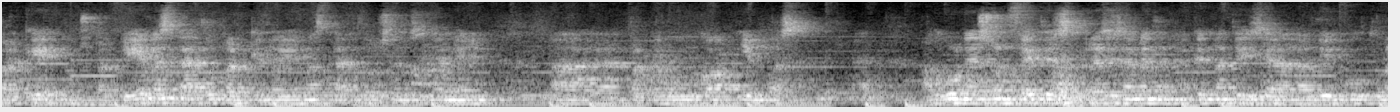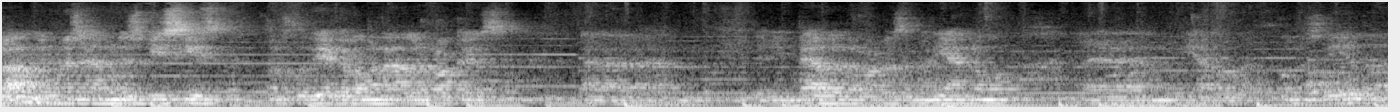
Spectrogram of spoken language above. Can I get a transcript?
Per què? Doncs perquè hi hem estat o perquè no hi hem estat o senzillament eh, perquè algun cop hi hem passat. Eh? Algunes són fetes precisament en aquest mateix abril cultural, algunes eren unes bicis doncs, el dia que vam anar a les roques eh, de Vimpela, les roques de Mariano, eh, i el, com es deia? La,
